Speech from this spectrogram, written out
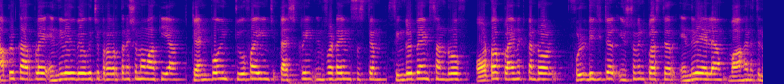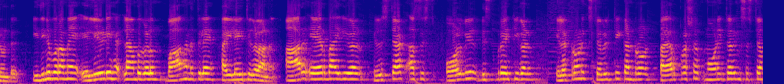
ആപ്പിൾ കാർപ്ലേ എന്നിവ ഉപയോഗിച്ച് പ്രവർത്തനക്ഷമമാക്കിയ ten point two five inch touch screen infotainment system single pane sunroof auto climate control full digital instrument cluster എന്നിവയെല്ലാം വാഹനത്തിലുണ്ട്. ഇതിനു പുറമെ എൽ ഇ ഡി ഹെഡ്ലാമ്പുകളും വാഹനത്തിലെ ഹൈലൈറ്റുകളാണ്. ആറ് എയർ ബാഗുകൾ hill start assist all wheel disc ബ്രേക്കുകൾ electronic stability control tyre pressure monitoring system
